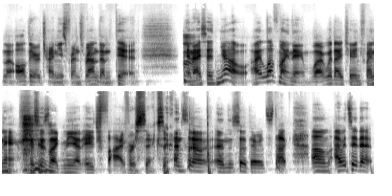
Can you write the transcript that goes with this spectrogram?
the, all their Chinese friends around them did. And Mm. I said, no, I love my name. Why would I change my name? This is like me at age five or six. And so, and so there it stuck. Um, I would say that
